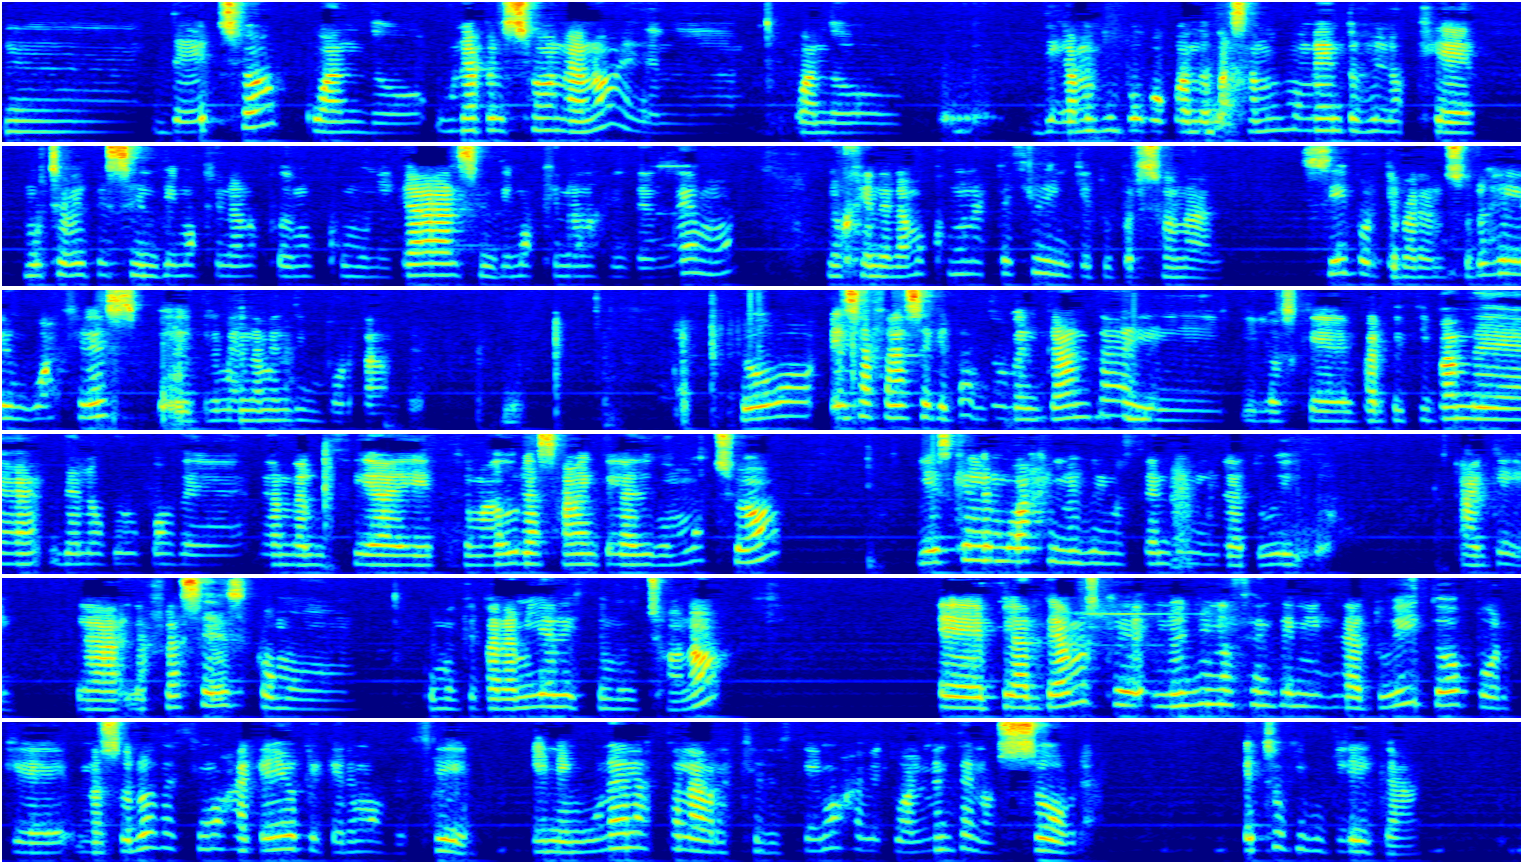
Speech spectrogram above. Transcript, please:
Mm, de hecho, cuando una persona, ¿no? cuando digamos un poco cuando pasamos momentos en los que muchas veces sentimos que no nos podemos comunicar, sentimos que no nos entendemos, nos generamos como una especie de inquietud personal, ¿sí? Porque para nosotros el lenguaje es eh, tremendamente importante. Luego, esa frase que tanto me encanta y, los que participan de, los grupos de, Andalucía y Extremadura saben que la digo mucho, y es que el lenguaje no es ni inocente ni gratuito. Aquí, la, frase es como, como que para mí ya dice mucho, ¿no? Eh, planteamos que no es inocente ni es gratuito porque nosotros decimos aquello que queremos decir y ninguna de las palabras que decimos habitualmente nos sobra. ¿Esto qué implica?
